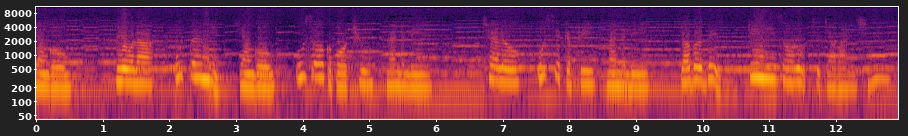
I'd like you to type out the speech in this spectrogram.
ရန်ကုန် viola ဦးတန်းမြင့်ရန်ကုန်ဦးစောကဘော်ထူးမန္တလေး cello ဦးစစ်ကဖီမန္တလေး double bass တင်းရီစော်တို့ဖြစ်ကြပါရဲ့ရှင်။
